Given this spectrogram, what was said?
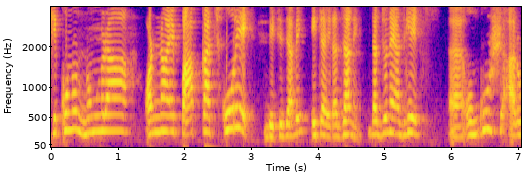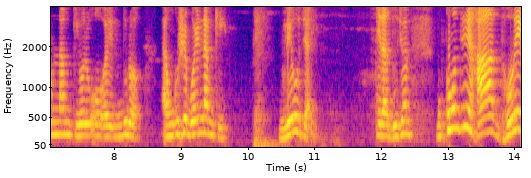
যে কোনো নোংরা, অন্যায়, পাপ কাজ করে বেঁচে যাবে, এটা এরা জানে। যার জন্য আজকে অঙ্কুশ আর ওর নাম কি? ওর দুটো, অঙ্কুশের বইয়ের নাম কি? ভুলেও যাই। এরা দুজন মুখ্যমন্ত্রীর হাত ধরে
